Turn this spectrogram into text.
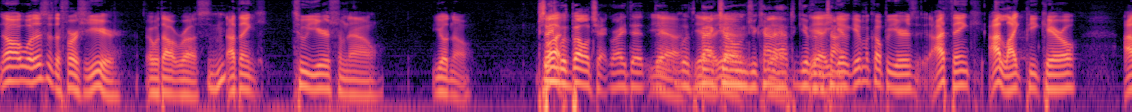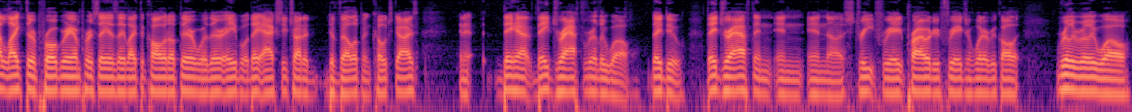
No, well, this is the first year without Russ. Mm-hmm. I think two years from now, you'll know. Same But- with Belichick, right? That, that Yeah, with yeah, Mac yeah, Jones, you kind of yeah. have to give yeah, them time. give, give him a couple years. I think I like Pete Carroll. I like their program per se, as they like to call it up there, where they're able. They actually try to develop and coach guys, and it, they have they draft really well. They do. They draft in in in uh, street free agent, priority free agent, whatever you call it, really really well.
